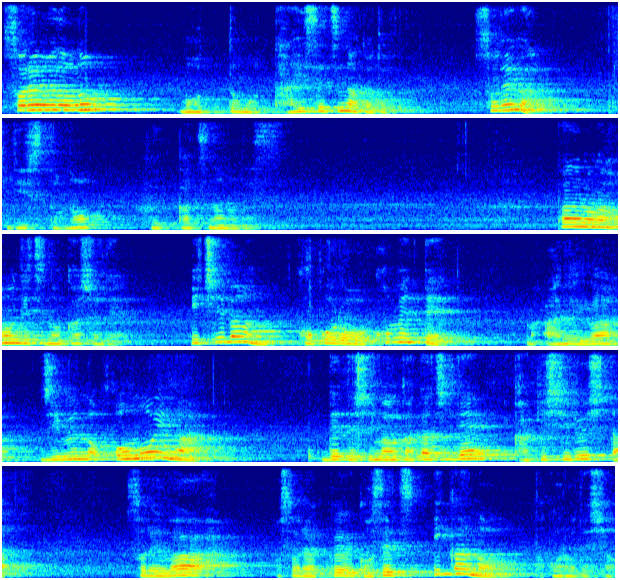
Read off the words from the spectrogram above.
それほどの最も大切なこと。それがキリストの復活なのです。パウロが本日の箇所で一番心を込めてあるいは自分の思いが出てしまう形で書き記した。それはおそらく5節以下のところでしょう。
